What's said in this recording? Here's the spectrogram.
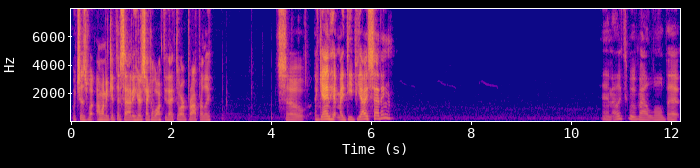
Which is what I want to get this out of here so I can walk through that door properly. So again, hit my DPI setting. And I like to move out a little bit.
